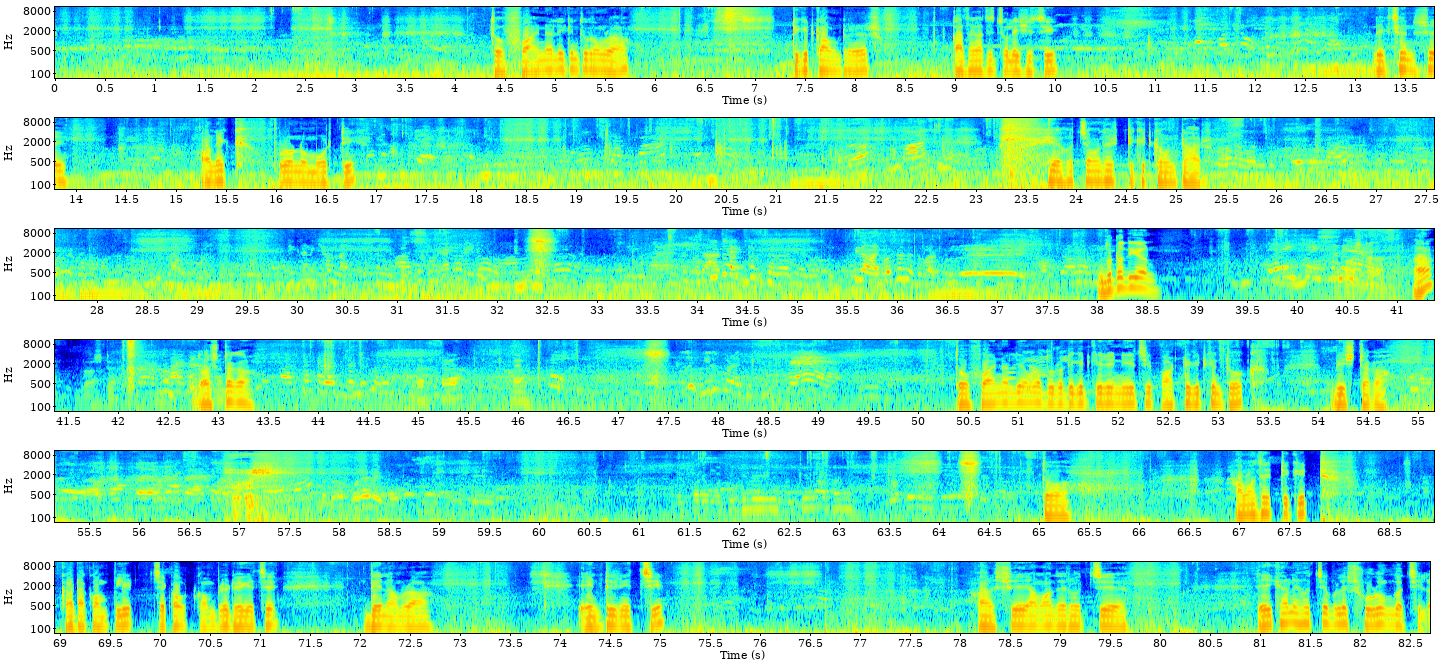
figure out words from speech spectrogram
তো ফাইনালি কিন্তু আমরা টিকিট কাউন্টারের কাছাকাছি চলে এসেছি। দেখছেন সেই অনেক পুরনো মূর্তি। এ হচ্ছে আমাদের টিকিট কাউন্টার। এখানে কেউ নাই তুই আট বছর যেতে পারবি দুটো দিয়ন হ্যাঁ দশ টাকা। তো ফাইনালি আমরা দুটো টিকিট কেটে নিয়েছি পার টিকিট কিন্তু বিশ টাকা। তো আমাদের টিকিট কাটা কমপ্লিট চেক আউট কমপ্লিট হয়ে গেছে। দেন আমরা এন্ট্রি নিচ্ছি। আর সে আমাদের হচ্ছে, এইখানে হচ্ছে বলে সুড়ঙ্গ ছিল।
